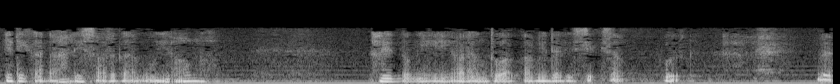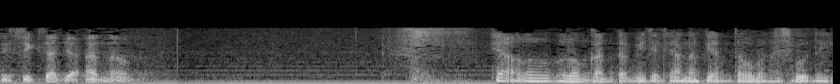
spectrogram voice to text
Jadikan ahli surgamu ya Allah. Lindungi orang tua kami dari siksa kubur. Dari siksa jahanam Ya Allah golongkan kami jadi anak yang tahu balas budi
